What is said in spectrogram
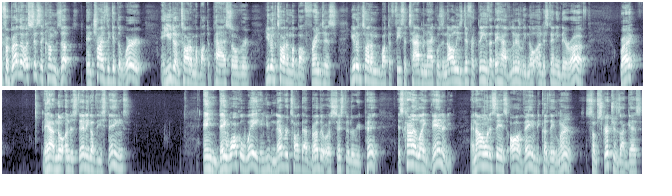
if a brother or sister comes up and tries to get the word, and you done taught them about the Passover, you done taught them about fringes, you done taught them about the Feast of Tabernacles and all these different things that they have literally no understanding thereof, right? They have no understanding of these things. And they walk away and you never taught that brother or sister to repent. It's kind of like vanity. And I don't want to say it's all vain because they learned some scriptures, I guess,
